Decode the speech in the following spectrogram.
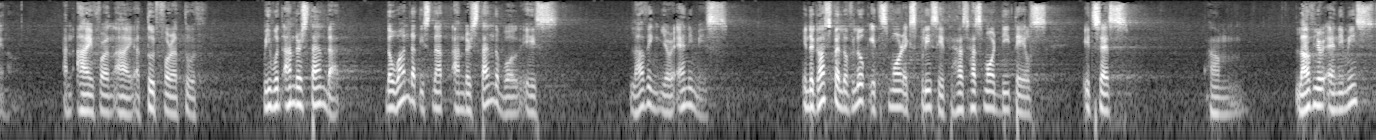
You know, an eye for an eye, a tooth for a tooth. We would understand that. The one that is not understandable is loving your enemies. In the Gospel of Luke, it's more explicit, has, has more details. It says, um, love your enemies,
